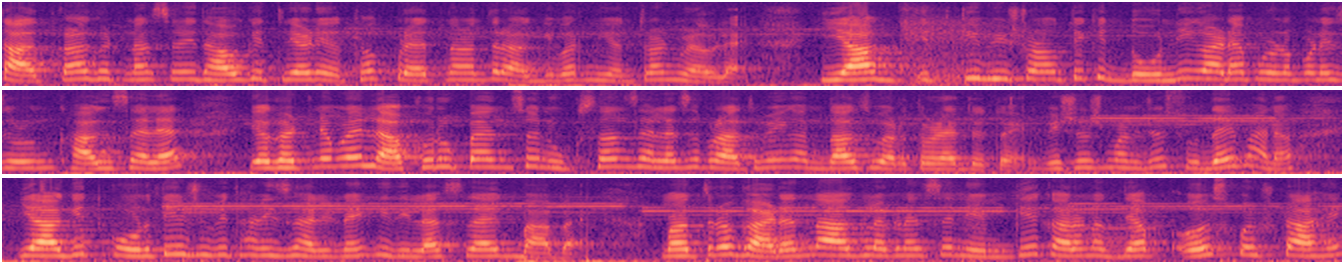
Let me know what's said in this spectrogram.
तात्काळ घटनास्थळी धाव घेतली आणि अथक प्रयत्नानंतर आगीवर नियंत्रण मिळवलंय. या आग इतकी भीषण होती की दोन्ही गाड्या पूर्णपणे जळून खाक झाल्या. या घटनेमुळे लाखो रुपयांचं नुकसान झाल्याचा प्राथमिक अंदाज वर्तवण्यात येतोय. विशेष म्हणजे सुदैवानं या आगीत कोणतीही जीवितहानी झाली नाही ही दिलासदायक बाब आहे. मात्र गाड्यांना आग लागण्याचे नेमके कारण अद्याप अस्पष्ट आहे.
